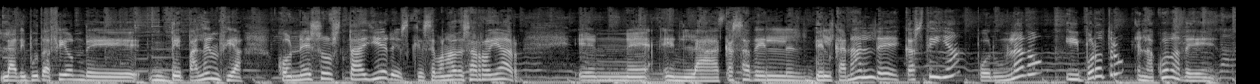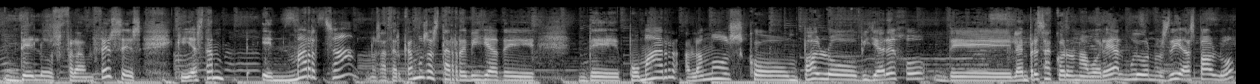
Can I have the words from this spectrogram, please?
la Diputación de, de Palencia con esos talleres que se van a desarrollar en, eh, en la Casa del, del Canal de Castilla, por un lado, y por otro, en la Cueva de, de los Franceses, que ya están en marcha. Nos acercamos hasta Revilla de, de Pomar. Hablamos con Pablo Villarejo de la empresa Corona Boreal. Muy buenos días, Pablo.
